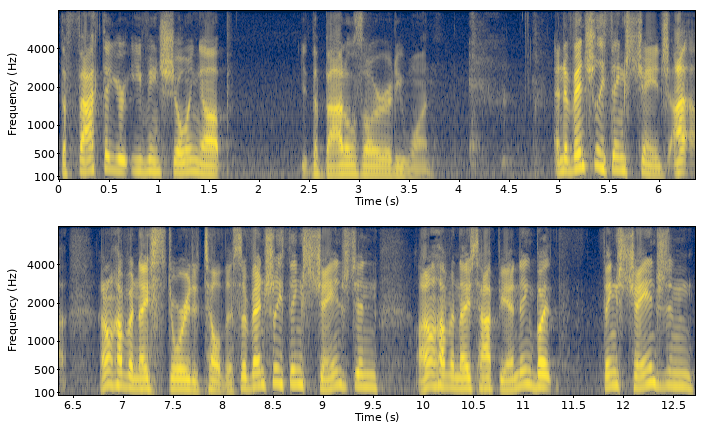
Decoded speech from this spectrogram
The fact that you're even showing up, the battle's already won. And eventually things changed. I, I don't have a nice story to tell this. Eventually things changed, and I don't have a nice happy ending, but things changed, and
